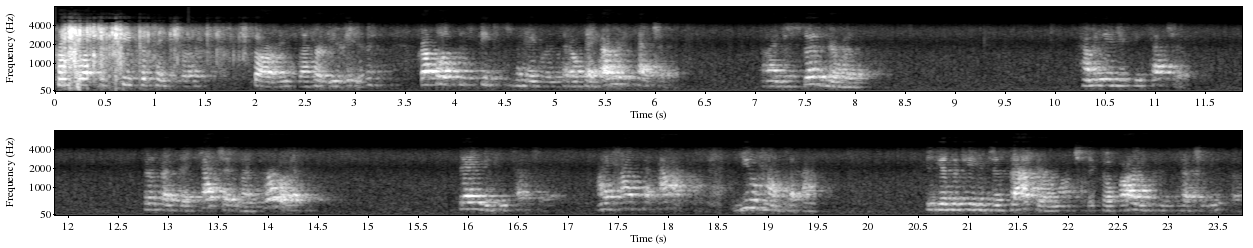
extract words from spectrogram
crumple up this piece of paper, sorry, that hurt your ear crumple up this piece of paper and say, okay, everybody catch it. And I just stood here with it. How many of you can catch it? Because if I say catch it and I throw it, then you can catch it. I had to act. You had to act. Because if you had just sat there and watched it go by, you couldn't catch it either.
